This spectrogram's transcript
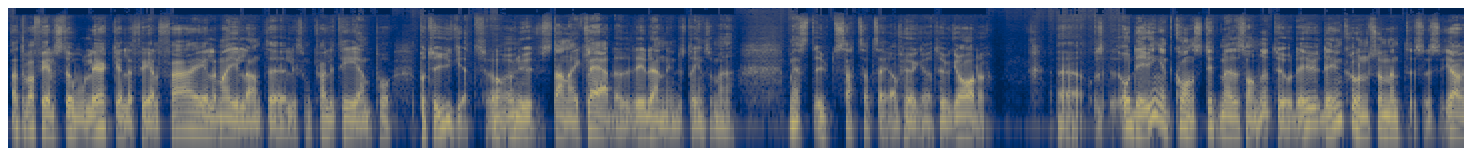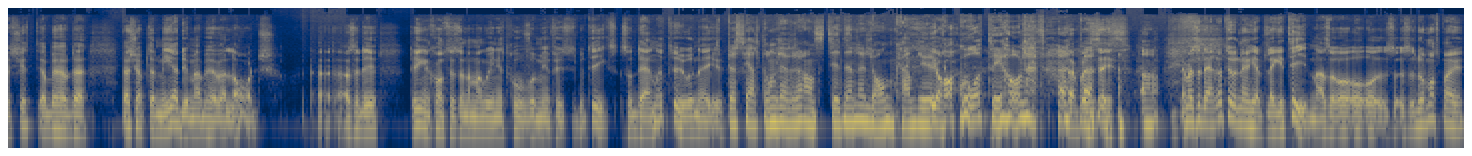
att det var fel storlek eller fel färg eller man gillar inte liksom, kvaliteten på, på tyget. Om vi nu stannar i kläder, det är den industrin som är mest utsatt så att säga, av höga returgrader. Uh, och det är ju inget konstigt med en sån retur. Det är ju det är en kund som inte... Ja, shit, jag, behövde, jag köpte en medium, jag behöver large. Uh, alltså det, det är inget konstigt när man går in i ett provrum i en fysisk butik. Så den returen är ju... Speciellt om leveranstiden är lång kan du ju ja. gå åt det hållet. ja, precis. ja. Ja, men så den returen är helt legitim. Alltså, och, och, och, så, så, då måste man ju,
